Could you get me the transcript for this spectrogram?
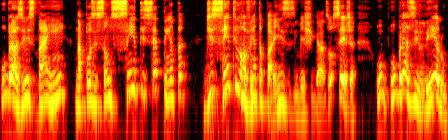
o Brasil está em na posição 170 de 190 países investigados. Ou seja, o, o brasileiro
